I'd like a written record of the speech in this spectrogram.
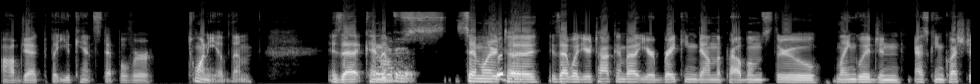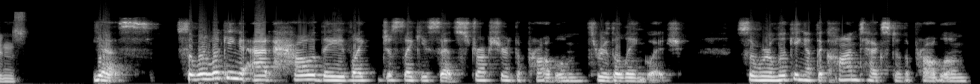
object, but you can't step over 20 of them. Is that kind of similar to? Is that what you're talking about? You're breaking down the problems through language and asking questions. Yes. So we're looking at how they've, like, just like you said, structured the problem through the language. So we're looking at the context of the problem.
